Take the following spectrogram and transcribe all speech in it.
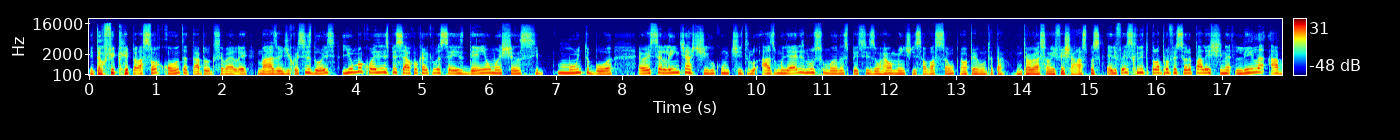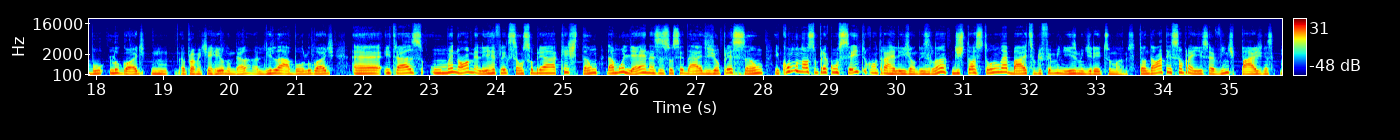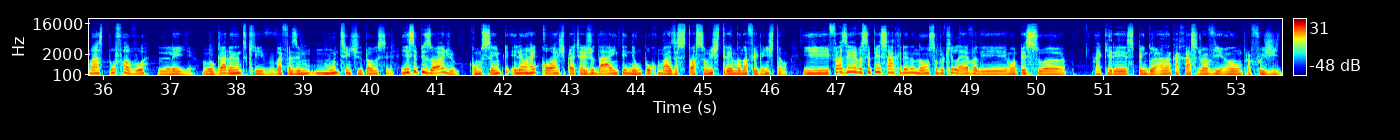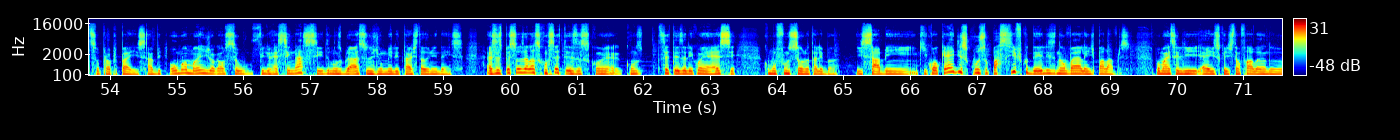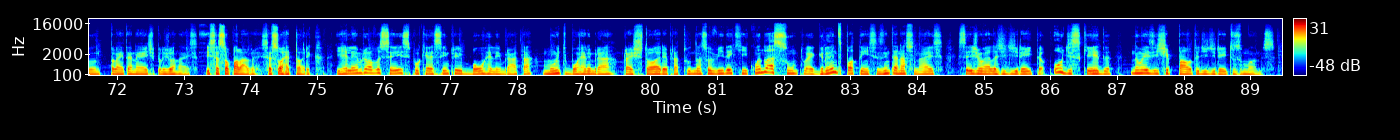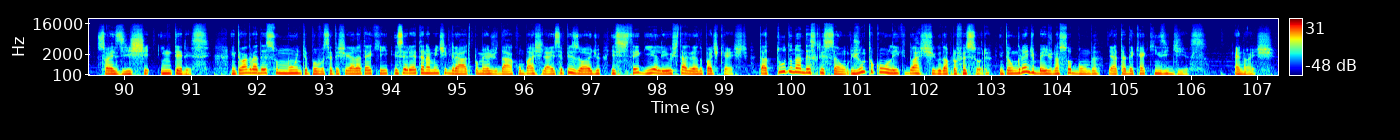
Então fica aí pela sua conta, tá? Pelo que você vai ler. Mas eu indico esses dois. E uma coisa em especial que eu quero que vocês deem uma chance muito boa. É um excelente artigo com o título As mulheres muçulmanas precisam realmente de salvação? É uma pergunta, tá? Interrogação e fecha aspas. Ele foi escrito pela professora palestina Lila Abu Lugod. Hum, eu provavelmente errei o nome dela, Lila Abu Lugod. É, e traz uma enorme ali reflexão sobre a questão da mulher nessas sociedades de opressão e como o nosso preconceito contra a religião do Islã distorce todo um debate sobre feminismo e direitos humanos. Então dá uma atenção para isso, é 20 páginas, mas por favor, leia. Eu garanto que vai fazer muito sentido para você. E esse episódio, como sempre, ele é um recorte para te ajudar a entender um pouco mais a situação extrema no Afeganistão e fazer você pensar, querendo ou não, sobre o que leva ali uma pessoa a querer se pendurar na carcaça de um avião para fugir do seu próprio país, sabe? Ou uma mãe jogar o seu filho recém-nascido nos braços de um militar estadunidense. Essas pessoas, elas com certeza, com certeza ali conhecem como funciona o Talibã. E sabem que qualquer discurso pacífico deles não vai além de palavras. Por mais que ele é isso que eles estão falando pela internet, pelos jornais. Isso é só palavra, isso é só retórica. E relembro a vocês, porque é sempre bom relembrar, tá? Muito bom relembrar pra história, para tudo na sua vida, que quando o assunto é grandes potências internacionais, sejam elas de direita ou de esquerda, não existe pauta de direitos humanos. Só existe interesse. Então agradeço muito por você ter chegado até aqui e serei eternamente grato por me ajudar a compartilhar esse episódio e seguir ali o Instagram do podcast. Tá tudo na descrição, junto com o link do artigo da professora. Então um grande beijo na sua bunda e até daqui a 15 dias. É nóis.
